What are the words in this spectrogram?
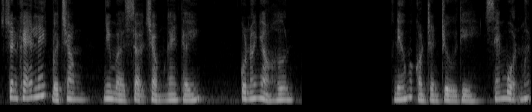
Xuân khẽ lét vào trong, Nhưng mà sợ chồng nghe thấy, Cô nói nhỏ hơn. Nếu mà còn trần trừ thì sẽ muộn mất.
